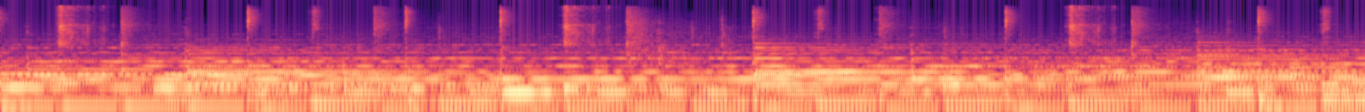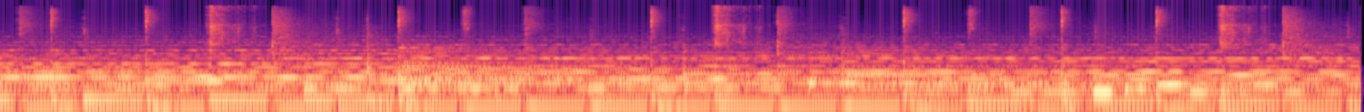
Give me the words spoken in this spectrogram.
Música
